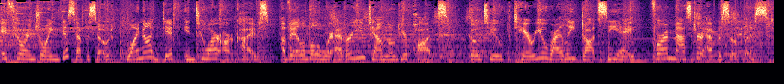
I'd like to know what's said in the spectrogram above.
If you're enjoying this episode, why not dip into our archives, available wherever you download your pods. Go to terryoreilly.ca for a master episode list.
